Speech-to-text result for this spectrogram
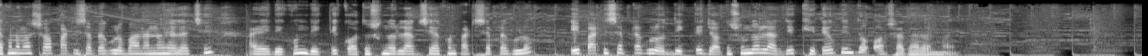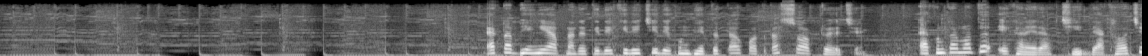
এখন আমার সব পাটিসাপটাগুলো বানানো হয়ে গেছে। আর এই দেখুন, দেখতে কত সুন্দর লাগছে এখন পাটিসাপটাগুলো। এই পাটিসাপটাগুলো দেখতে যত সুন্দর লাগছে, খেতেও কিন্তু অসাধারণ হয়। একটা ভেঙে আপনাদেরকে দেখিয়ে দিচ্ছি, দেখুন ভেতরটাও কতটা সফট হয়েছে। এখনকার মতো এখানে রাখছি। দেখা হচ্ছে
